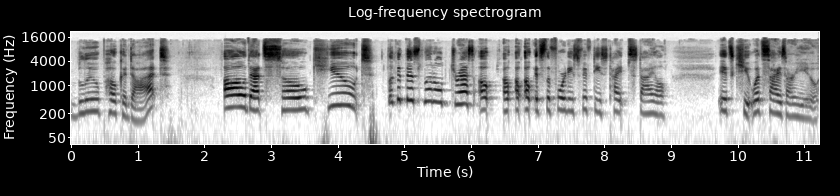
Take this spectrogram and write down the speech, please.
blue polka dot. Oh, that's so cute. Look at this little dress. Oh, oh, oh, oh, it's the 40s, 50s type style. It's cute. What size are you?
